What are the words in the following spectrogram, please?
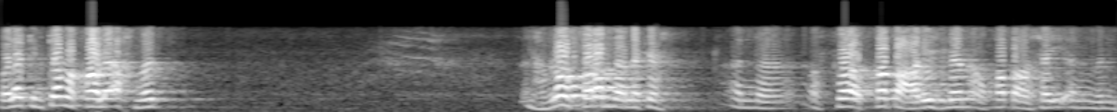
ولكن كما قال أحمد لو افترضنا أنك أن الصائد قطع رجلا أو قطع شيئا من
